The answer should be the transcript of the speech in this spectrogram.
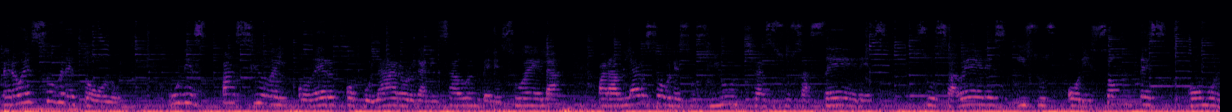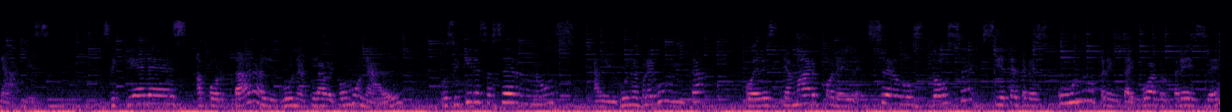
pero es sobre todo un espacio del poder popular organizado en Venezuela para hablar sobre sus luchas, sus haceres, sus saberes y sus horizontes comunales. Si quieres aportar alguna clave comunal o si quieres hacernos alguna pregunta, puedes llamar por el 0212-731-3413,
